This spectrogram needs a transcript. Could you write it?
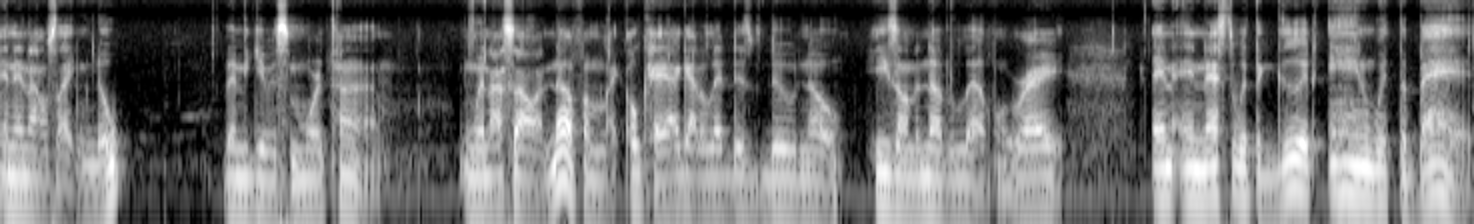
and then I was like, nope, let me give it some more time. When I saw enough, I'm like, okay, I gotta let this dude know he's on another level, right? And and that's with the good and with the bad.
